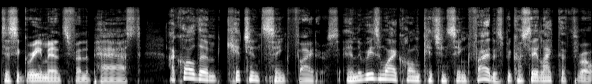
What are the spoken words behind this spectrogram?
disagreements from the past. I call them kitchen sink fighters. And the reason why I call them kitchen sink fighters is because they like to throw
